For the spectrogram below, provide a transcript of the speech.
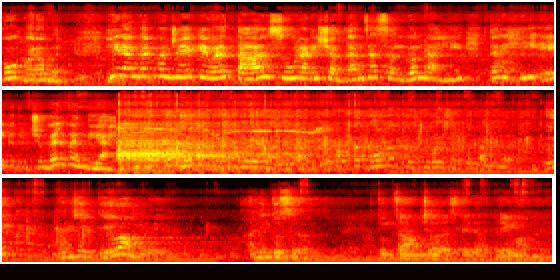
हो बरोबर. ही रंगत म्हणजे केवळ ताल सूर आणि शब्दांचा संगम नाही तर ही एक जुगलबंदी आहे. फक्त दोनच गोष्टीमुळे शक्य झालेलं आहे. एक म्हणजे देवामुळे आणि दुसरं तुमचं आमच्यावर असलेल्या प्रेमामुळे.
